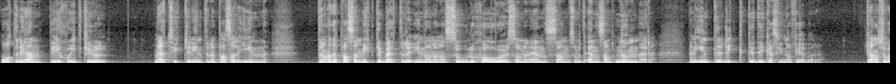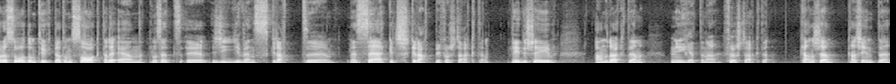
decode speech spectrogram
återigen, det är skitkul. Men jag tycker inte den passar in. Den hade passat mycket bättre i någon av hans soloshower som, en ensam, som ett ensamt nummer. Men inte riktigt i Casinofeber. Kanske var det så att de tyckte att de saknade en, på något sätt, eh, given skratt, eh, en säkert skratt i första akten. Lady Shave, andra akten, nyheterna, första akten. Kanske, kanske inte,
